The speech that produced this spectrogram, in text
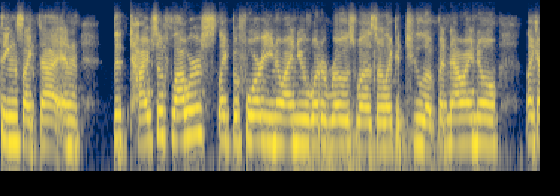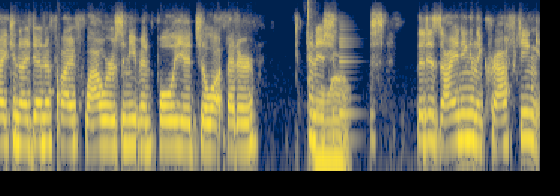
things like that. And the types of flowers, like before, you know, I knew what a rose was or like a tulip, but now I know like I can identify flowers and even foliage a lot better. And oh, it's wow. just the designing and the crafting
